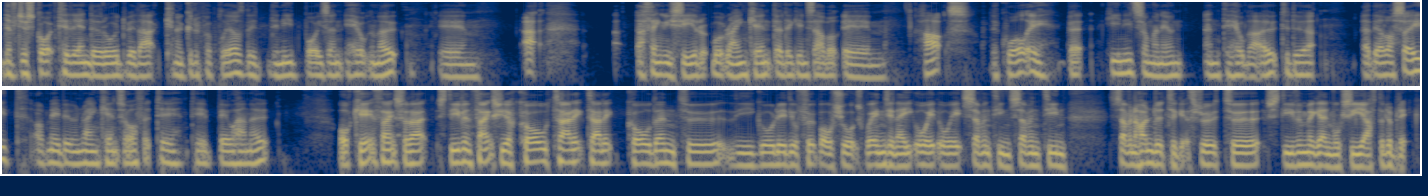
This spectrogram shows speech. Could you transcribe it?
they've just got to the end of the road with that kind of group of players. They they need boys in to help them out. Um, I I think we see what Ryan Kent did against Albert um, Hearts, the quality, but he needs someone in, in to help that out to do it at the other side, or maybe when Ryan Kent's off it to to bail him out. Okay, thanks for that, Stephen. Thanks for your call. Tarek Tarek called in to the Go Radio Football Show. It's Wednesday night, 0808 17 17 700 to get through to Stephen McGinn. We'll see you after the break.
